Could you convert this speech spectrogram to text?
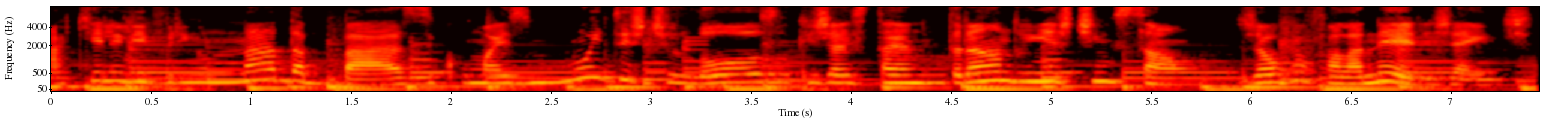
aquele livrinho nada básico, mas muito estiloso que já está entrando em extinção. Já ouviu falar nele, gente?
